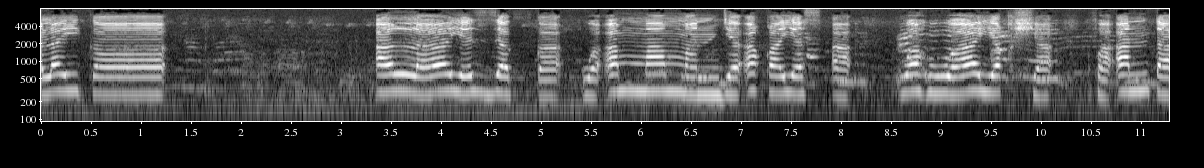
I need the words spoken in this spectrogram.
alaika alla yazzakka wa amma man ja'aka yas'a wa huwa yaksha fa anta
